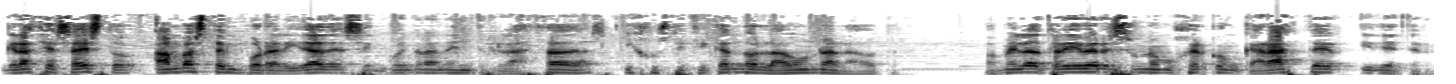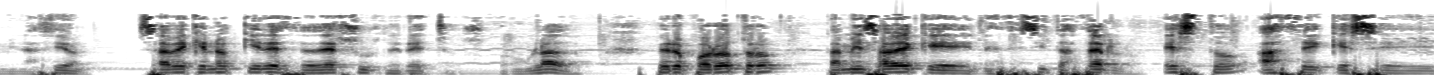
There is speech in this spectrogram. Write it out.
Gracias a esto, ambas temporalidades se encuentran entrelazadas y justificando la una a la otra. Pamela Traver es una mujer con carácter y determinación. Sabe que no quiere ceder sus derechos, por un lado, pero por otro, también sabe que necesita hacerlo. Esto hace que se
